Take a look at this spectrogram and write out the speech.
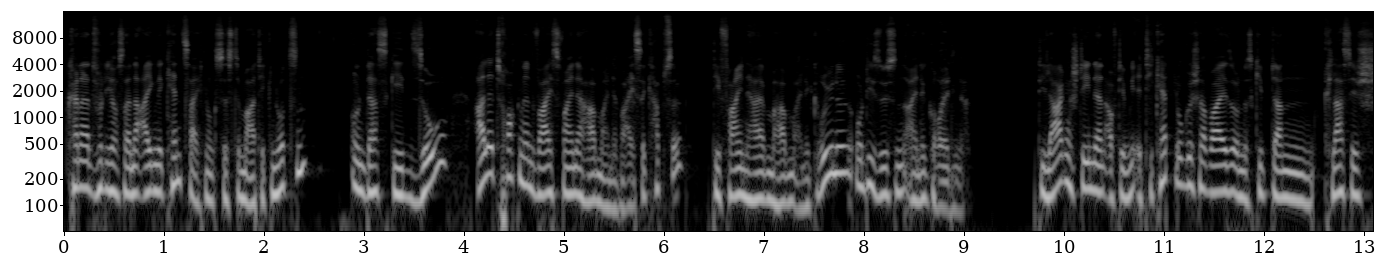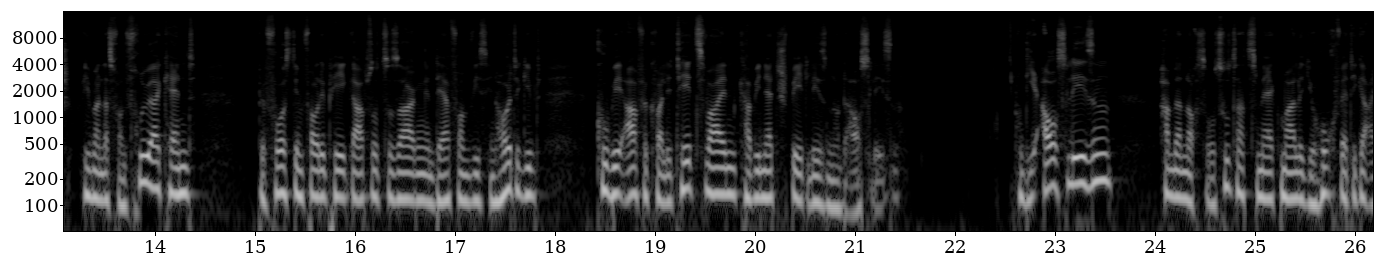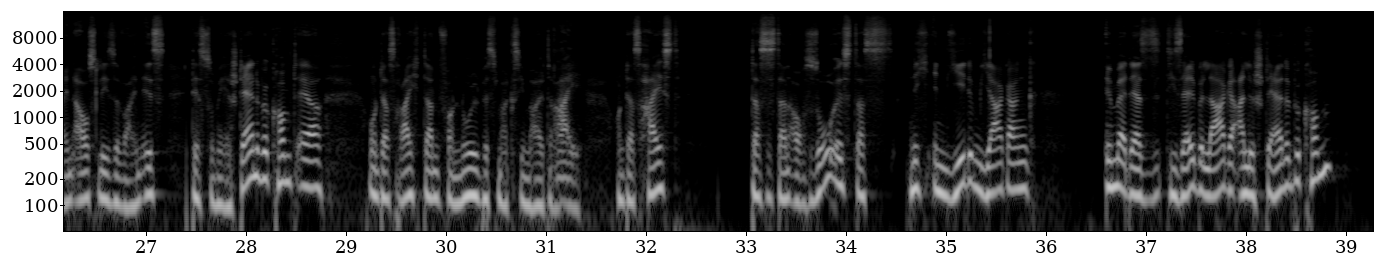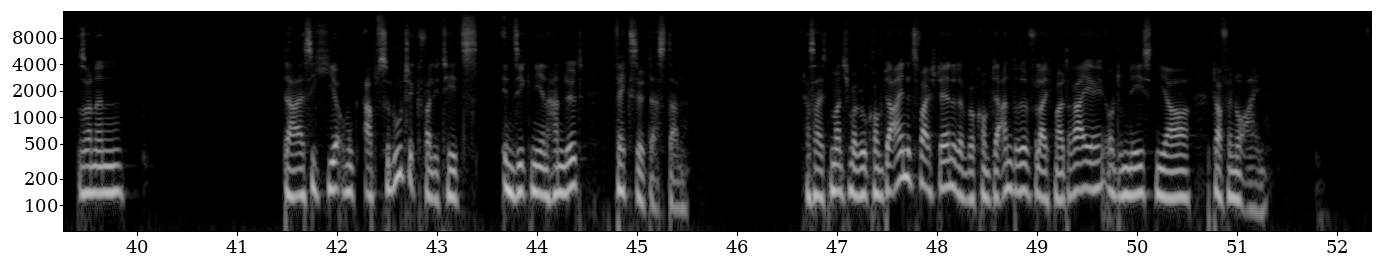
kann er natürlich auch seine eigene Kennzeichnungssystematik nutzen. Und das geht so: alle trockenen Weißweine haben eine weiße Kapsel, die Feinherben haben eine grüne und die Süßen eine goldene. Die Lagen stehen dann auf dem Etikett logischerweise und es gibt dann klassisch, wie man das von früher kennt, bevor es den VDP gab, sozusagen in der Form, wie es ihn heute gibt, QBA für Qualitätswein, Kabinett, Spätlesen und Auslesen. Die Auslesen haben dann noch so Zusatzmerkmale. Je hochwertiger ein Auslesewein ist, desto mehr Sterne bekommt er. Und das reicht dann von 0 bis maximal 3. Und das heißt, dass es dann auch so ist, dass nicht in jedem Jahrgang immer der, dieselbe Lage alle Sterne bekommen, sondern da es sich hier um absolute Qualitätsinsignien handelt, wechselt das dann. Das heißt, manchmal bekommt der eine zwei Sterne, dann bekommt der andere vielleicht mal drei und im nächsten Jahr dafür nur einen.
